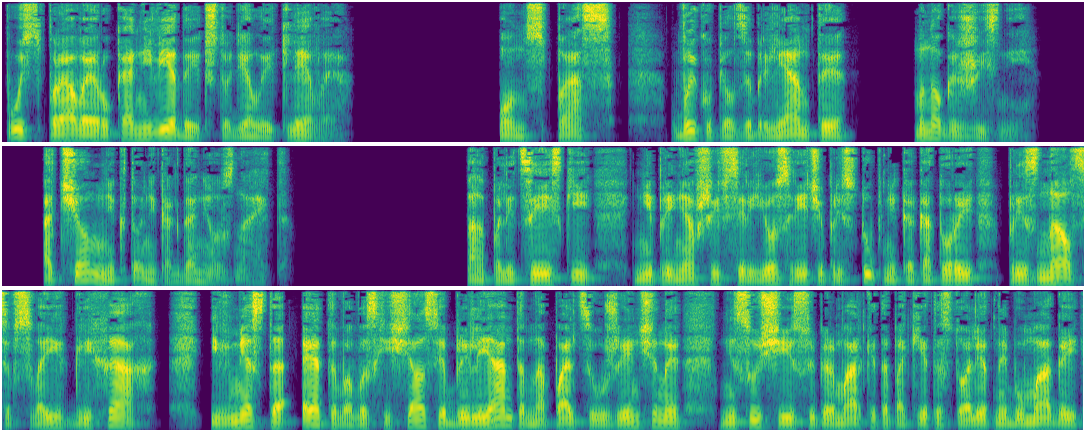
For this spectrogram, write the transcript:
пусть правая рука не ведает, что делает левая. Он спас, выкупил за бриллианты много жизней, о чем никто никогда не узнает а полицейский, не принявший всерьез речи преступника, который признался в своих грехах и вместо этого восхищался бриллиантом на пальце у женщины, несущей из супермаркета пакеты с туалетной бумагой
